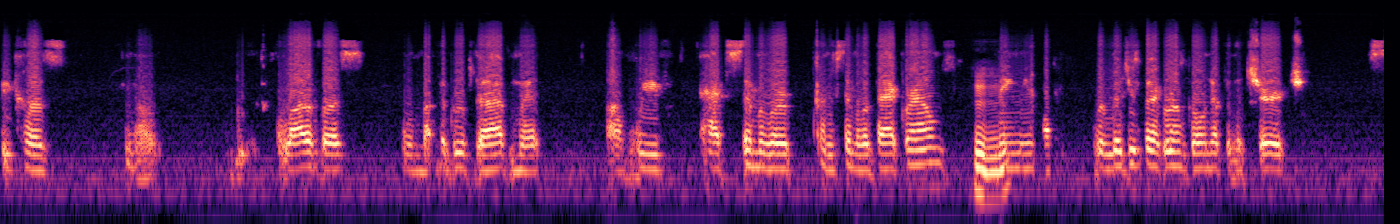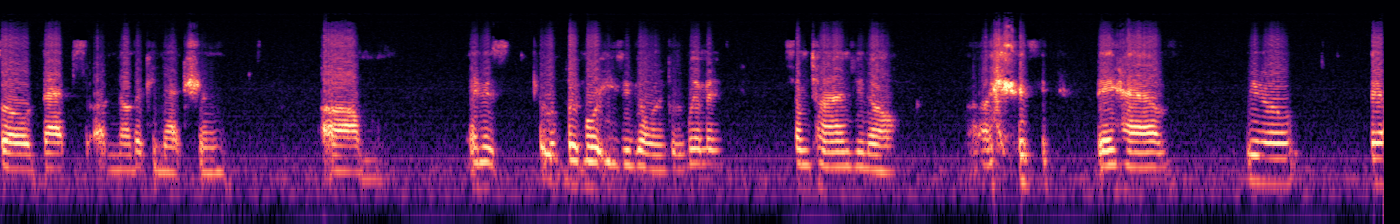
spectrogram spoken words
because you know a lot of us, the group that I've met, um, we've had similar kind of similar backgrounds, mm-hmm. mainly religious backgrounds, growing up in the church. So that's another connection. Um, and it's a little bit more easygoing because women sometimes, you know, uh, they have, you know, their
